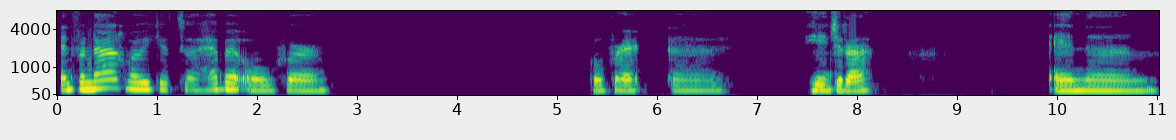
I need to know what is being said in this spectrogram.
En vandaag wou ik het uh, hebben over, over uh, hijra. En uh,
